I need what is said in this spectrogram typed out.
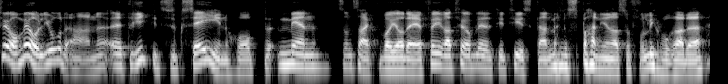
två mål gjorde han. Ett riktigt succéinhopp. Men som sagt, vad gör det? 4-2 blev det till Tyskland, men när Spanien alltså förlorade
